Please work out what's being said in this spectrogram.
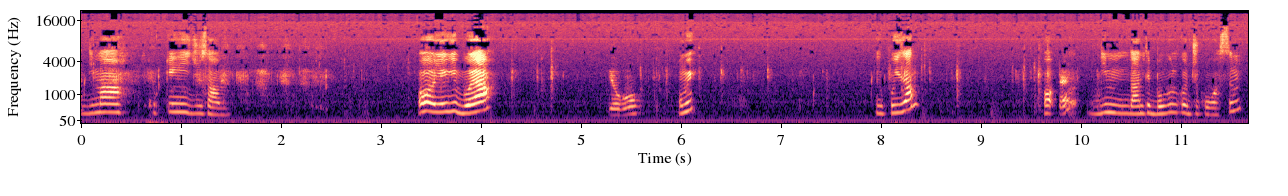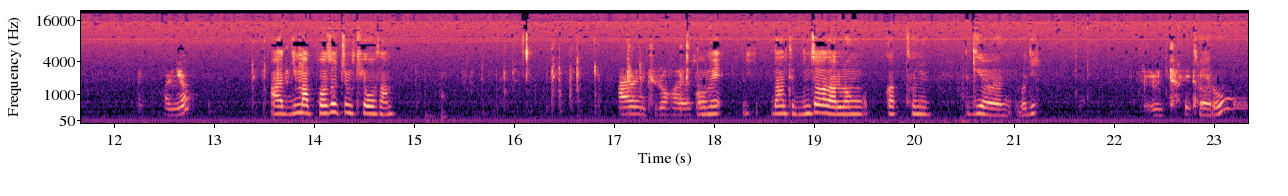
니마 곡괭이 주삼. 어 여기 뭐야? 요거? 이거 보이삼? 어, 네? 어, 님 나한테 먹을 거 주고 갔음? 아니요? 아 니마 버섯 좀 캐오삼. 안에 들어가야죠. 어메 나한테 문자가 날라온 것 같은 이게 뭐지? 음, 차리다. 제로?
